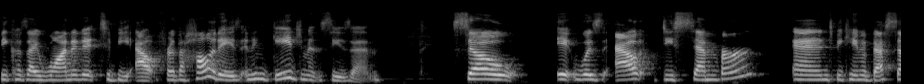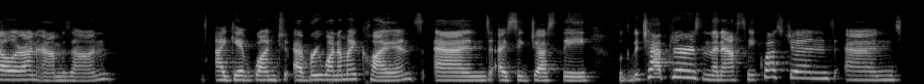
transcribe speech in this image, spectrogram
because I wanted it to be out for the holidays and engagement season. So it was out December and became a bestseller on Amazon. I give one to every one of my clients and I suggest they look at the chapters and then ask me questions and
